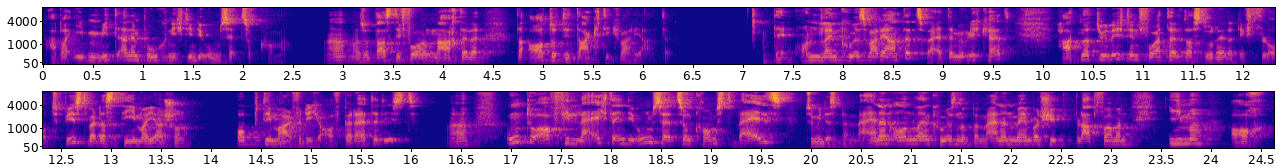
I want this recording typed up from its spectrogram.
aber eben mit einem Buch nicht in die Umsetzung kommen. Ja, also das die Vor- und Nachteile der Autodidaktik-Variante. Die Online-Kurs-Variante, zweite Möglichkeit, hat natürlich den Vorteil, dass du relativ flott bist, weil das Thema ja schon optimal für dich aufbereitet ist. Ja, und du auch viel leichter in die Umsetzung kommst, weil es, zumindest bei meinen Online-Kursen und bei meinen Membership-Plattformen, immer auch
